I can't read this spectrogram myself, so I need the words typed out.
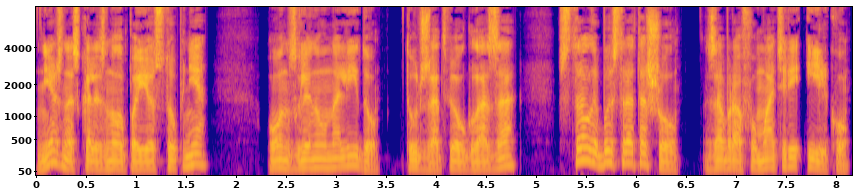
нежно скользнула по ее ступне, он взглянул на Лиду, тут же отвел глаза, встал и быстро отошел, забрав у матери Ильку.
